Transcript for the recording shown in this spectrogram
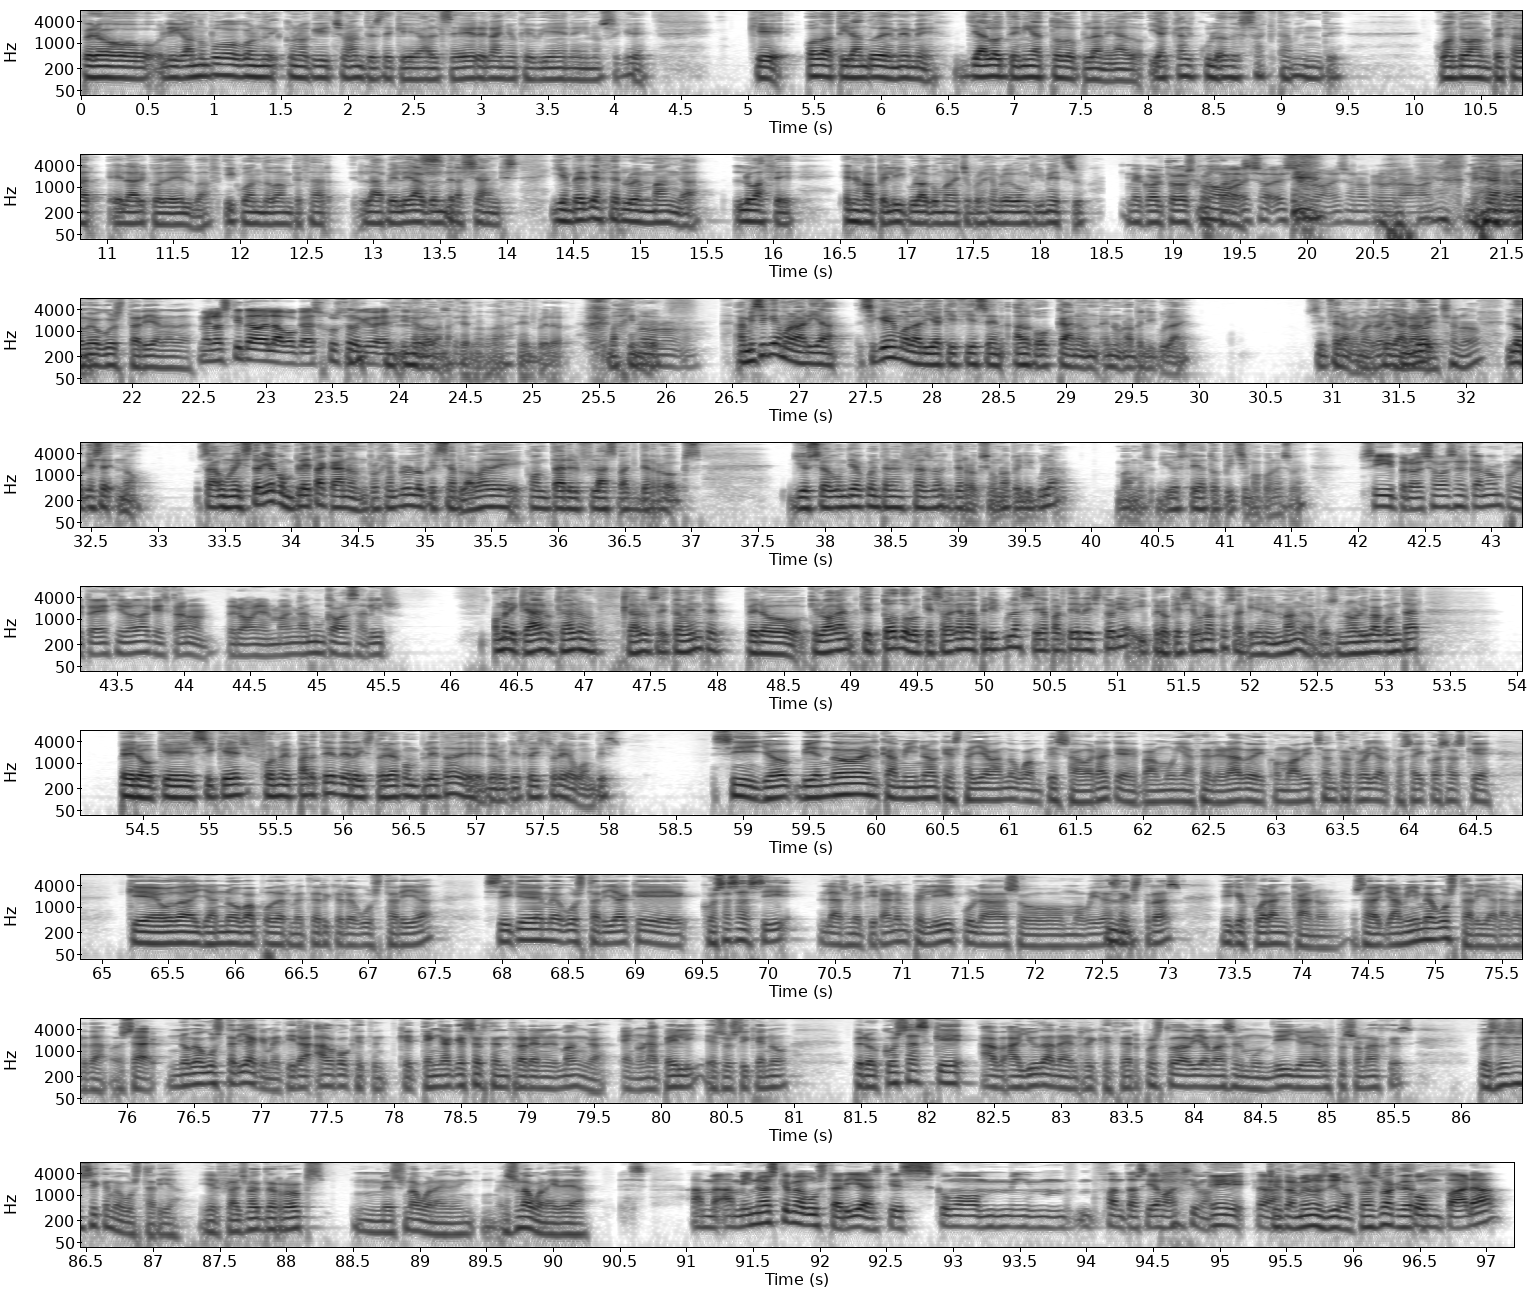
Pero ligando un poco con, lo- con lo que he dicho antes, de que al ser el año que viene y no sé qué, que Oda tirando de meme ya lo tenía todo planeado y ha calculado exactamente cuándo va a empezar el arco de Elbaf y cuándo va a empezar la pelea contra Shanks. Y en vez de hacerlo en manga, lo hace en una película como han hecho, por ejemplo, con Kimetsu. Me corto los No, cojones. eso, eso no, eso no creo que lo hagan. No. no me gustaría nada. Me lo has quitado de la boca, es justo lo que iba a decir. No lo van a hacer, no lo van a hacer, pero imagínate. No, no, no. A mí sí que me molaría, sí que me molaría que hiciesen algo canon en una película, ¿eh? Sinceramente. Bueno, Por ya ejemplo, lo han hecho, ¿no? Lo que se. No. O sea, una historia completa canon. Por ejemplo, lo que se hablaba de contar el flashback de Rox. Yo, si algún día cuentan el flashback de Rox en una película, vamos, yo estoy a topísimo con eso, ¿eh? Sí, pero eso va a ser canon porque te va a decir Oda que es canon, pero en el manga nunca va a salir. Hombre, claro, claro, claro, exactamente. Pero que lo hagan, que todo lo que salga en la película sea parte de la historia, y pero que sea una cosa que en el manga, pues no lo iba a contar, pero que sí que es- forme parte de la historia completa de, de lo que es la historia de One Piece. Sí, yo viendo el camino que está llevando One Piece ahora, que va muy acelerado y como ha dicho antes Royal, pues hay cosas que, que Oda ya no va a poder meter que le gustaría. Sí que me gustaría que cosas así las metieran en películas o movidas Hmm. extras y que fueran canon. O sea, yo- a mí me gustaría, la verdad. O sea, no me gustaría que metiera algo que, te- que tenga que ser central en el manga en una peli, eso sí que no. Pero cosas que a- ayudan a enriquecer pues todavía más el mundillo y a los personajes, pues eso sí que me gustaría. Y el flashback de Rocks mm, es una buena, es una buena idea. A, a mí no es que me gustaría, es que es como mi fantasía máxima. Eh, O sea, que también os digo, flashback de... compara.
